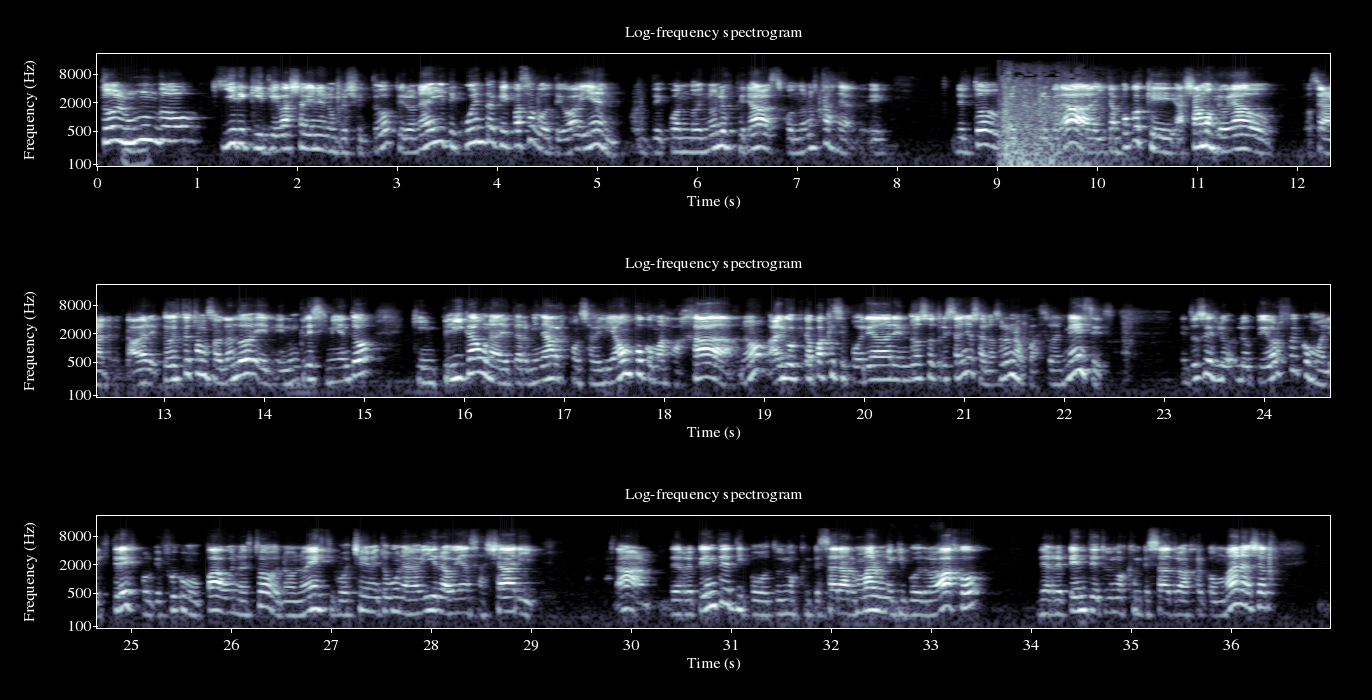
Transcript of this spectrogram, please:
todo el mundo quiere que te vaya bien en un proyecto, pero nadie te cuenta qué pasa cuando te va bien, de cuando no lo esperás, cuando no estás eh, del todo preparada. Y tampoco es que hayamos logrado, o sea, a ver, todo esto estamos hablando en, un crecimiento que implica una determinada responsabilidad un poco más bajada, ¿no? Algo que capaz que se podría dar en dos o tres años, a nosotros nos pasó en meses. Entonces lo, peor fue como el estrés, porque fue como, pa, bueno, esto no, no es tipo, che, me tomo una birra, voy a ensayar y ah, de repente tipo, tuvimos que empezar a armar un equipo de trabajo, de repente tuvimos que empezar a trabajar con manager,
